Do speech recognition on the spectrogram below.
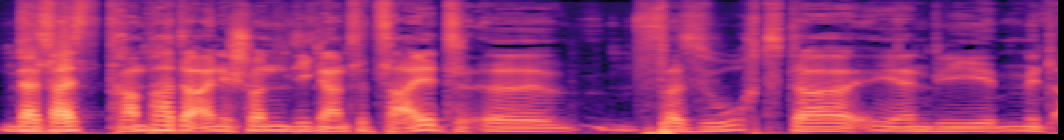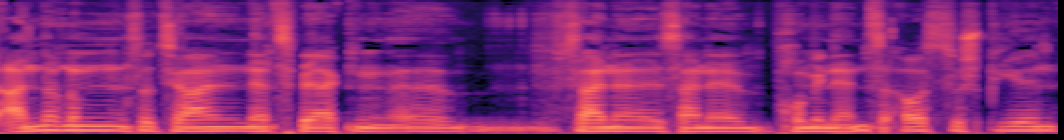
Das heißt, Trump hatte eigentlich schon die ganze Zeit äh, versucht, da irgendwie mit anderen sozialen Netzwerken äh, seine, seine Prominenz auszuspielen.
